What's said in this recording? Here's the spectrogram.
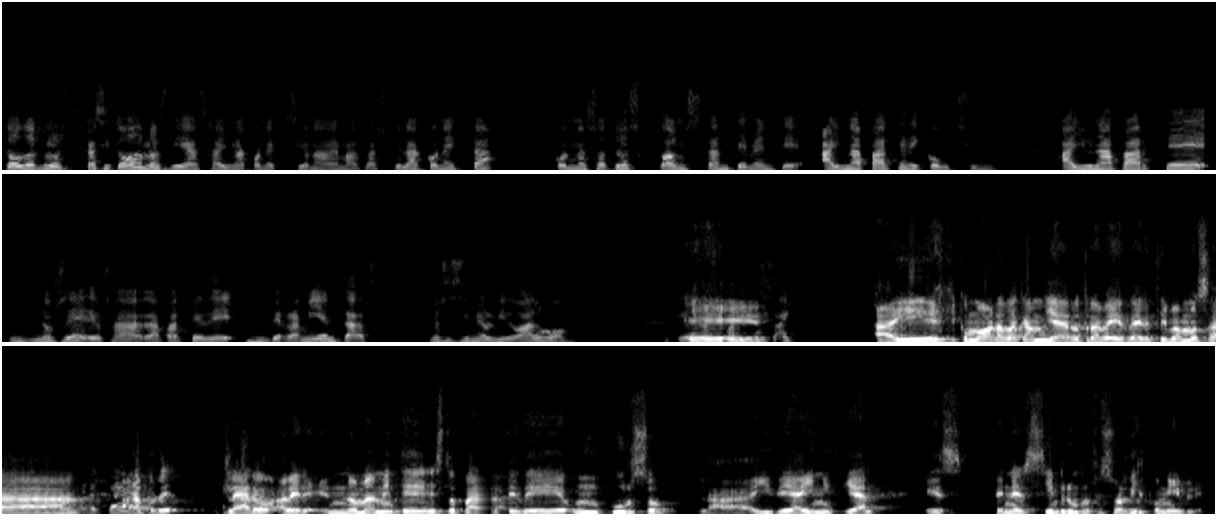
Todos los, casi todos los días hay una conexión, además. La escuela conecta con nosotros constantemente. Hay una parte de coaching, hay una parte, no sé, o sea, la parte de, herramientas. No sé si me olvido algo. ¿Qué eh, hay? Ahí es que como ahora va a cambiar otra vez, es decir, vamos a... claro, a ver, normalmente esto parte de un curso, la idea inicial es tener siempre un profesor disponible.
